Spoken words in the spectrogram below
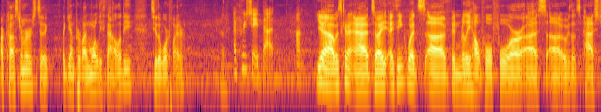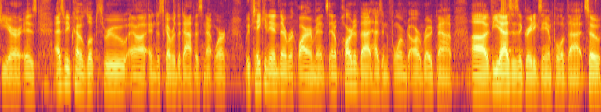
our customers to, again, provide more lethality to the warfighter. I appreciate that. Um, yeah, I was going to add. So I, I think what's uh, been really helpful for us uh, over this past year is as we've kind of looked through uh, and discovered the DAFAS network, we've taken in their requirements, and a part of that has informed our roadmap. Uh, VDAS is a great example of that. So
